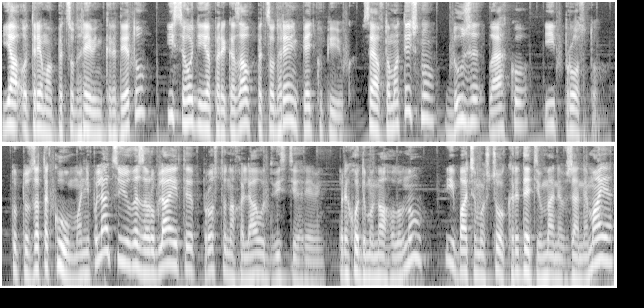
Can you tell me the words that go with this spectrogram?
я отримав 500 гривень кредиту, і сьогодні я переказав 500 гривень 5 копійок. Все автоматично, дуже легко і просто. Тобто за таку маніпуляцію ви заробляєте просто на халяву 200 гривень. Переходимо на головну і бачимо, що кредитів в мене вже немає.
